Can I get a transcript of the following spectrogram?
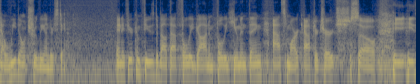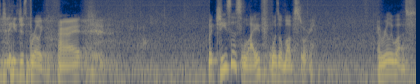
that we don't truly understand. And if you're confused about that fully God and fully human thing, ask Mark after church. So he, he's, he's just brilliant, all right? But Jesus' life was a love story. It really was.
